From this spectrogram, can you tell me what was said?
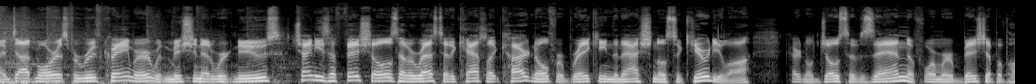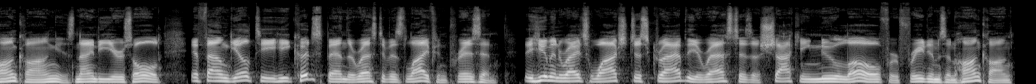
I'm Dodd Morris for Ruth Kramer with Mission Network News. Chinese officials have arrested a Catholic cardinal for breaking the national security law. Cardinal Joseph Zen, a former bishop of Hong Kong, is 90 years old. If found guilty, he could spend the rest of his life in prison. The Human Rights Watch described the arrest as a shocking new low for freedoms in Hong Kong.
